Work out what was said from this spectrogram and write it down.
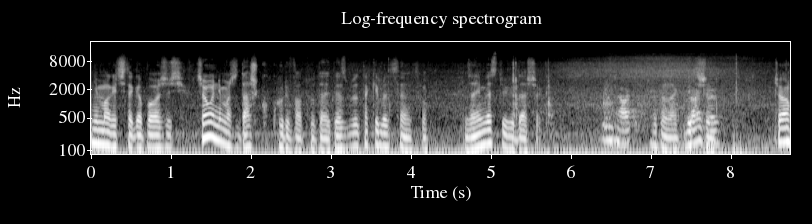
Nie mogę ci tego położyć. Czemu nie masz daszku kurwa tutaj? To jest takie bez sensu. Zainwestuj w daszek. Guten Tag. No to tak. Cio.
